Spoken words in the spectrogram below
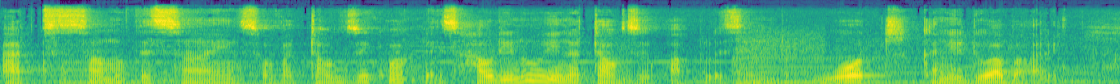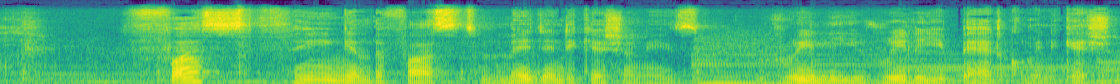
at some of the signs of a toxic workplace. How do you know you're in a toxic workplace and what can you do about it? First thing and the first major indication is really, really bad communication.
